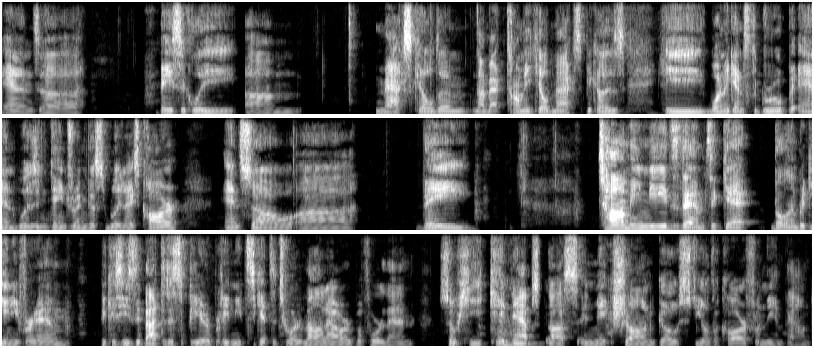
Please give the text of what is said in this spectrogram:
and uh, basically um, Max killed him. Not Max. Tommy killed Max because he went against the group and was endangering this really nice car, and so uh, they. Tommy needs them to get the Lamborghini for him because he's about to disappear, but he needs to get to 200 mile an hour before then. So he kidnaps Gus and makes Shawn go steal the car from the impound.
